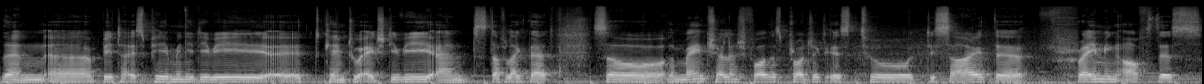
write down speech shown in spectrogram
then uh, Beta SP Mini DV, it came to HDV and stuff like that. So the main challenge for this project is to decide the framing of this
